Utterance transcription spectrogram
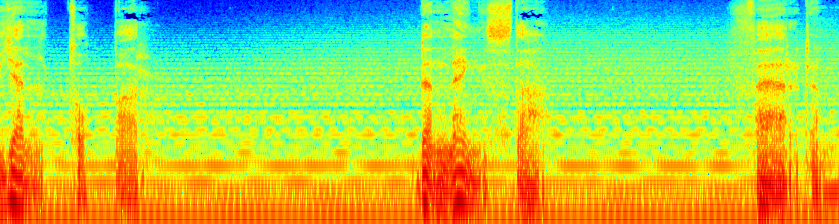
fjälltoppar. Den längsta färden.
